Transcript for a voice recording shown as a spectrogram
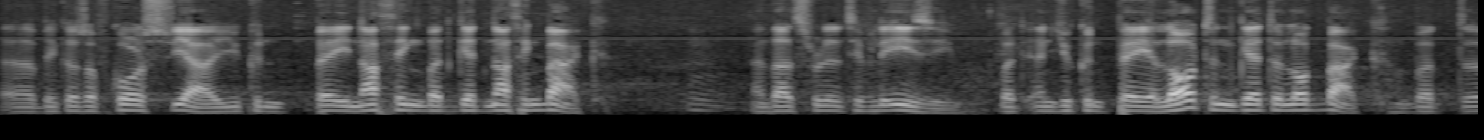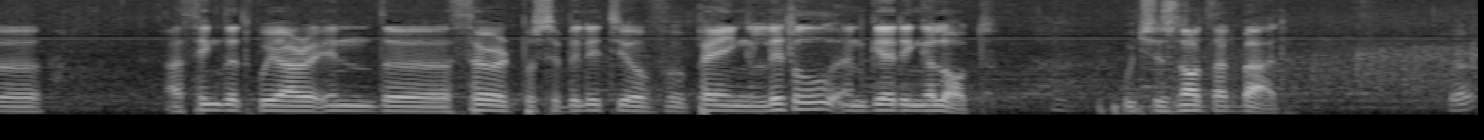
Uh, because, of course, yeah, you can pay nothing but get nothing back. Mm. And that's relatively easy. But, and you can pay a lot and get a lot back. But uh, I think that we are in the third possibility of paying little and getting a lot, which is not that bad. But,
